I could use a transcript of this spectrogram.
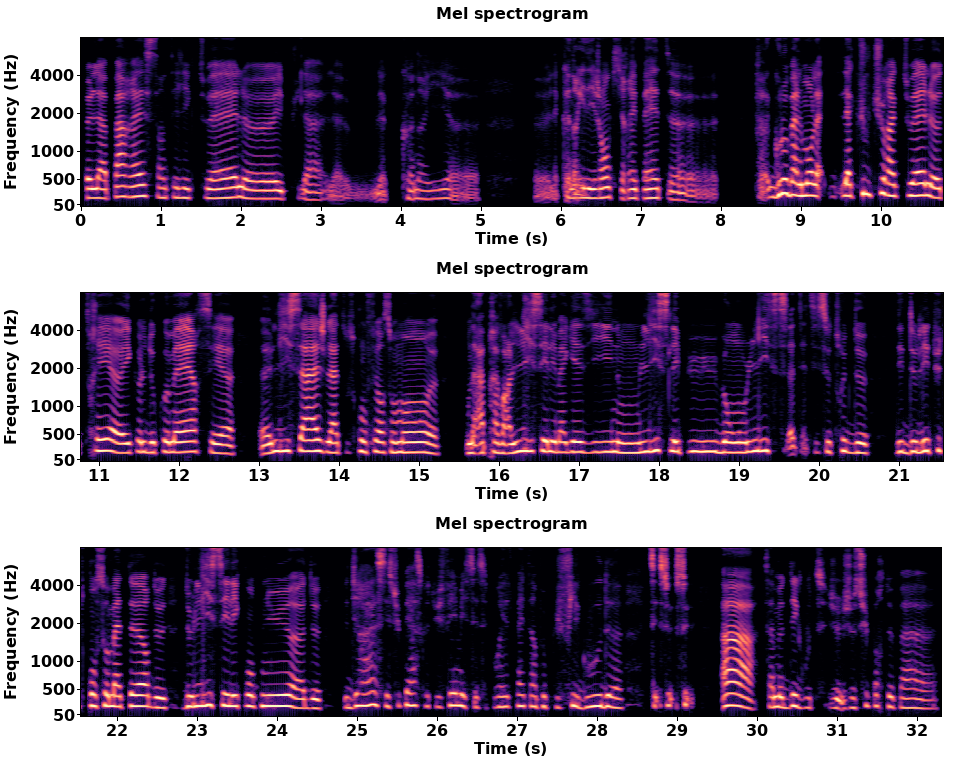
La paresse intellectuelle euh, et puis la, la, la connerie, euh, euh, la connerie des gens qui répètent. euh, enfin, globalement, la, la culture actuelle, euh, très euh, école de commerce et euh, euh, lissage, là, tout ce qu'on fait en ce moment. On a après avoir lissé les magazines, on lisse les pubs, on lisse. C'est ce truc de, de, de l'étude consommateur, de, de lisser les contenus, euh, de, de dire Ah, c'est super ce que tu fais, mais ça pourrait pas être un peu plus feel good. euh, ah, ça me dégoûte. Je, je supporte pas euh,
